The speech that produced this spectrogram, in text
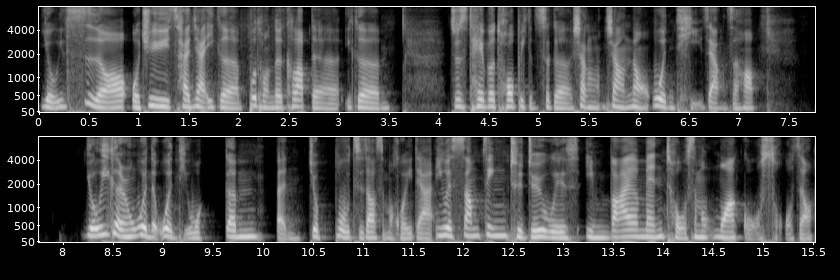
有一次哦，我去参加一个不同的 club 的一个就是 table topic 这个像像那种问题这样子哈。有一个人问的问题，我根本就不知道怎么回答，因为 something to do with environmental 什么挖狗手，知道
